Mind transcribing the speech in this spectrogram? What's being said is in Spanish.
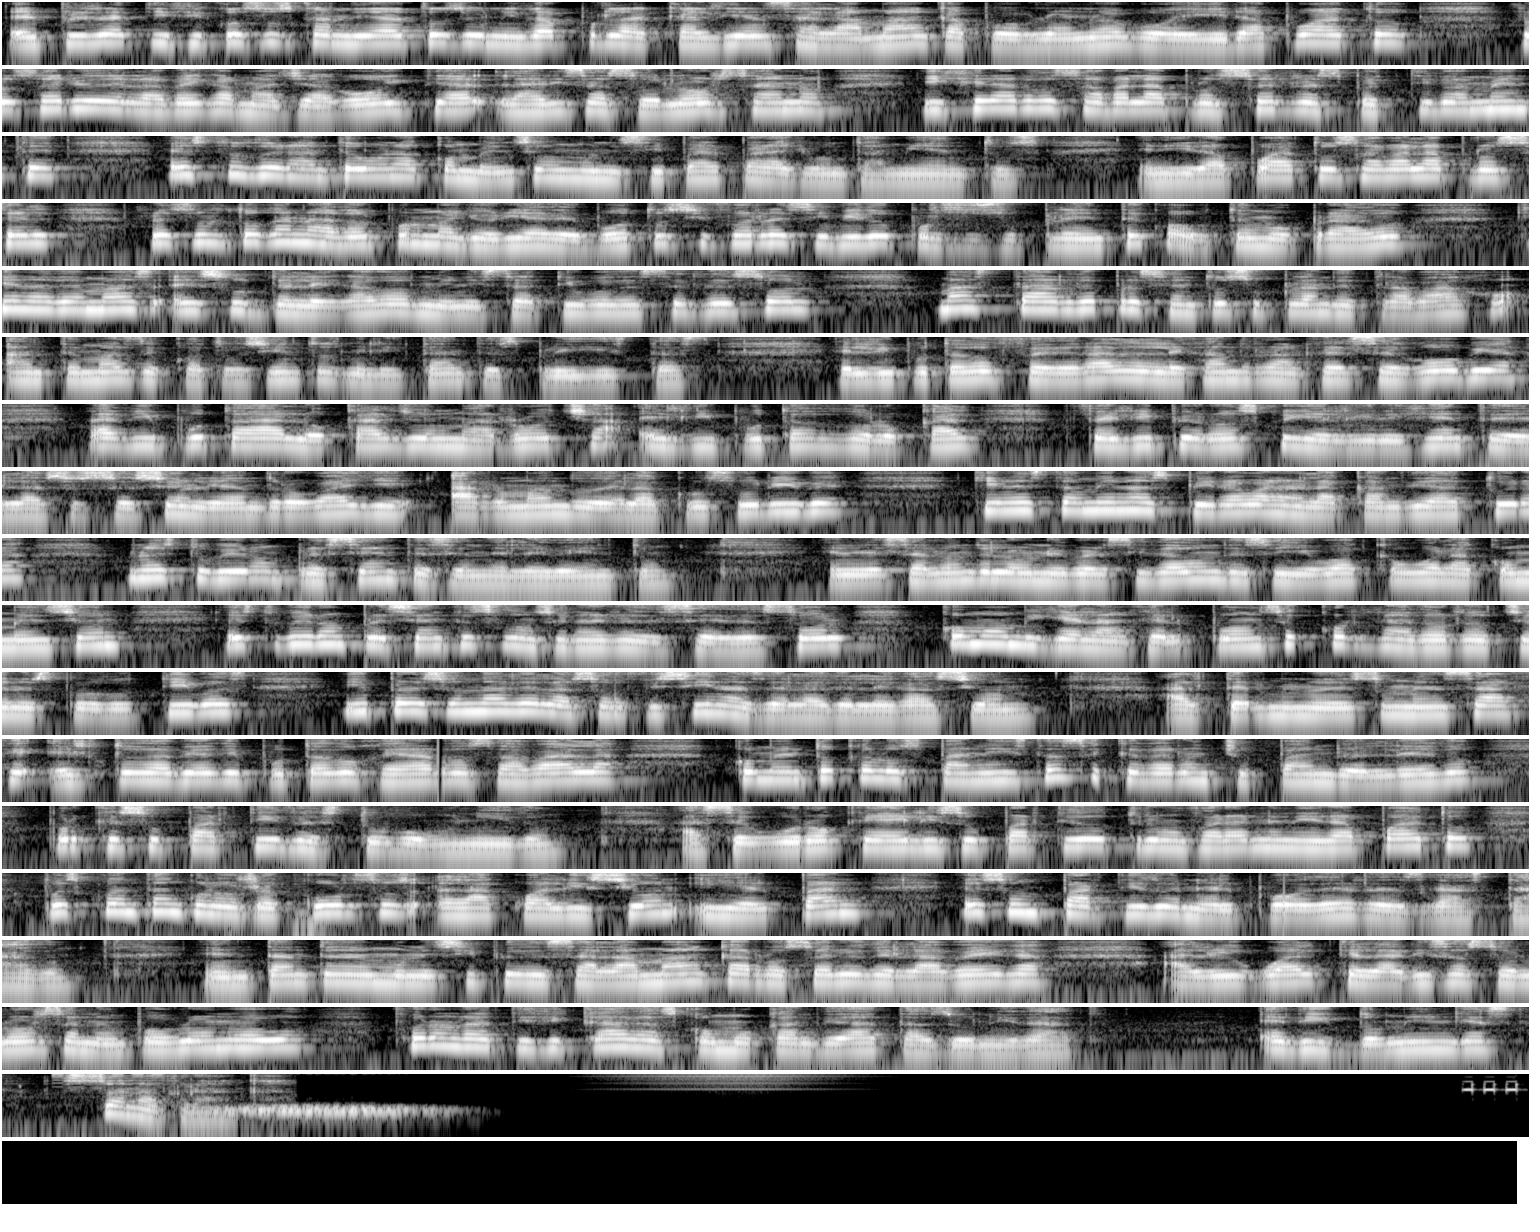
El PRI ratificó sus candidatos de unidad por la alcaldía en Salamanca, Pueblo Nuevo e Irapuato, Rosario de la Vega Mayagoitia, Larisa Solórzano y Gerardo Zavala Procer, respectivamente, esto durante una convención municipal para ayuntamientos. En Irapuato, Zavala Procel resultó ganador por mayoría de votos y fue recibido por su suplente Cuauhtémoc Prado, quien además es subdelegado administrativo de Cedesol. Más tarde presentó su plan de trabajo ante más de 400 militantes priistas. El diputado federal Alejandro Rangel Segovia, la diputada local Yulma Rocha, el diputado local Felipe Orozco y el dirigente de la asociación Leandro Valle, Armando de la Cruz Uribe, quienes también aspiraban a la candidatura, no estuvieron presentes en el evento. En el salón de la universidad donde se llevó a cabo la convención estuvieron presentes funcionarios de Sede Sol como Miguel Ángel Ponce, coordinador de opciones productivas y personal de las oficinas de la delegación. Al término de su mensaje, el todavía diputado Gerardo Zavala comentó que los panistas se quedaron chupando el dedo porque su partido estuvo unido. Aseguró que él y su partido triunfarán en Irapuato, pues cuentan con los recursos, la coalición y el PAN es un partido en el poder desgastado. En tanto en el municipio de Salamanca, Salamanca, Rosario de la Vega, al igual que Larisa Solórzano en Pueblo Nuevo, fueron ratificadas como candidatas de unidad. Edith Domínguez, Zona Franca.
